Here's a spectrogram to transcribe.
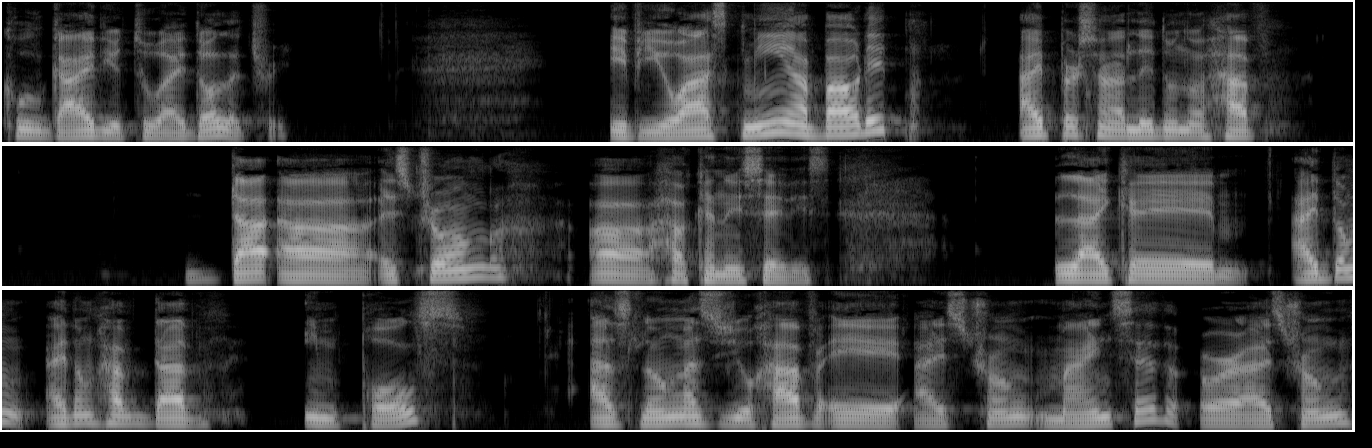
could guide you to idolatry. If you ask me about it, I personally do not have that uh, a strong. Uh, how can I say this? Like um, I don't I don't have that impulse as long as you have a, a strong mindset or a strong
